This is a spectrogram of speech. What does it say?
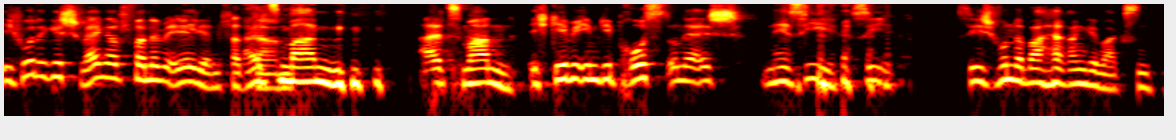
Ich wurde geschwängert von einem Alien, verdammt. Als Mann. Als Mann. Ich gebe ihm die Brust und er ist. Nee, sie, sie. sie ist wunderbar herangewachsen.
